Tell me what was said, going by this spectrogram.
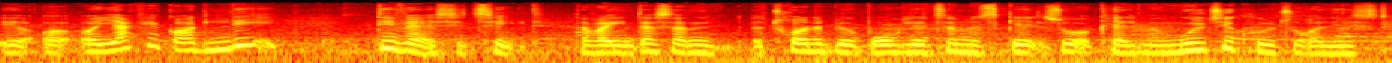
øh, og, og jeg kan godt lide diversitet. Der var en, der sådan, jeg tror, det blev brugt lidt som et skældsord, kaldte mig multikulturalist.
